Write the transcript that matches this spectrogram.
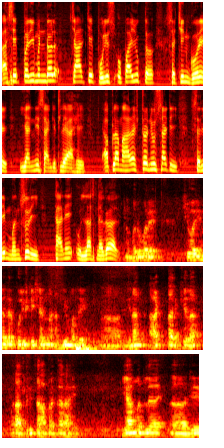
असे परिमंडळ चारचे पोलीस उपायुक्त सचिन गोरे यांनी सांगितले आहे. आपला महाराष्ट्र न्यूजसाठी सलीम मनसुरी ठाणे उल्हासनगर. बरोबर आहे. शिवाजीनगर पोलीस स्टेशन हद्दीमध्ये दिनांक आठ तारखेला रात्रीचा हा प्रकार आहे. यामधलं जे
